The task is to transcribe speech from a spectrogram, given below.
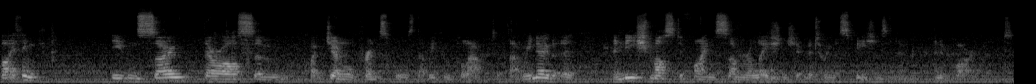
but I think even so, there are some quite general principles that we can pull out of that. We know that a, a niche must define some relationship between a species and an environment.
